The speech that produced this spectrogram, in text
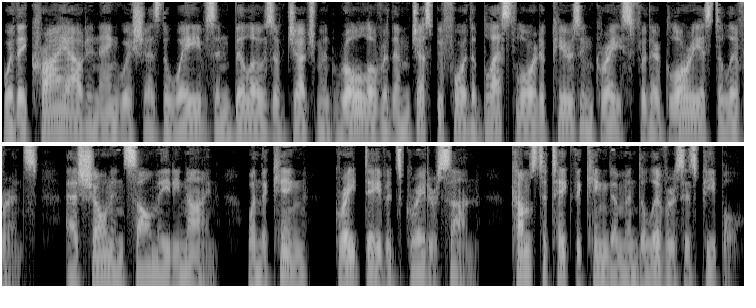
where they cry out in anguish as the waves and billows of judgment roll over them just before the blessed Lord appears in grace for their glorious deliverance, as shown in Psalm 89, when the king, great David's greater son, comes to take the kingdom and delivers his people.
